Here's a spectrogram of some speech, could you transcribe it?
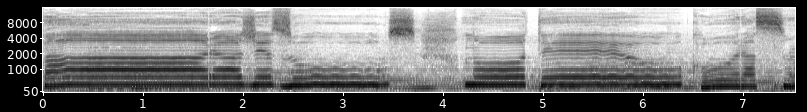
para Jesus no teu coração.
